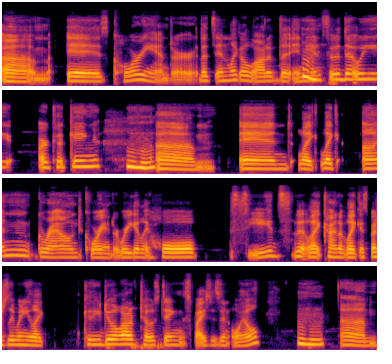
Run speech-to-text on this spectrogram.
um is coriander that's in like a lot of the indian food that we are cooking Mm-hmm. um and like like unground coriander where you get like whole seeds that like kind of like especially when you like because you do a lot of toasting spices in oil Mm-hmm. um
